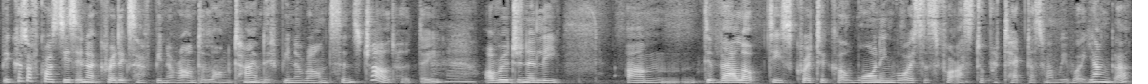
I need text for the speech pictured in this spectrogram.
Because, of course, these inner critics have been around a long time. They've been around since childhood. They originally um, developed these critical warning voices for us to protect us when we were younger.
